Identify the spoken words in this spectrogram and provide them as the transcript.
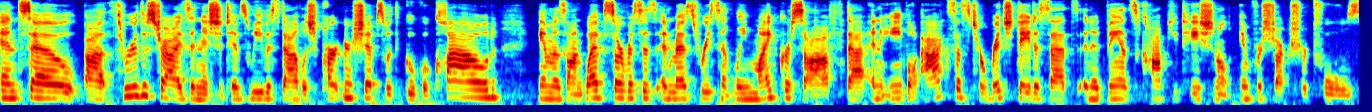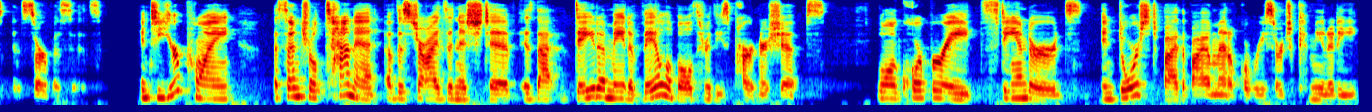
And so, uh, through the STRIDES initiatives, we've established partnerships with Google Cloud, Amazon Web Services, and most recently Microsoft that enable access to rich data sets and advanced computational infrastructure tools and services. And to your point, a central tenet of the STRIDES initiative is that data made available through these partnerships will incorporate standards endorsed by the biomedical research community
